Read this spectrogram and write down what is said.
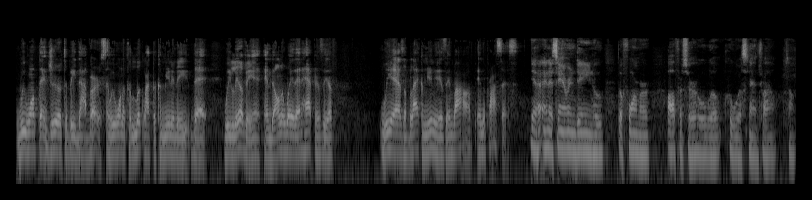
we want that juror to be diverse and we want it to look like the community that we live in. And the only way that happens if we as a black community is involved in the process. Yeah, and it's Aaron Dean, who the former officer who will who will stand trial. So.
